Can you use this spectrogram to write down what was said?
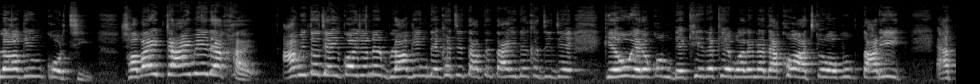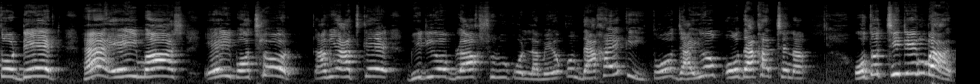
ব্লগিং করছি। সবাই টাইমই দেখায়। আমি তো যেই কয়জনের ব্লগিং দেখেছি, তাতে তাই দেখেছি যে কেউ এরকম দেখিয়ে দেখিয়ে বলে না, দেখো, আজকে অমুক তারিখ, এত ডেট হ্যাঁ এই মাস, এই বছর আমি আজকে ভিডিও ব্লগ শুরু করলাম। এরকম দেখায় কি? তো যাই হোক, ও দেখাচ্ছে না। ও তো চিটিংবাজ।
